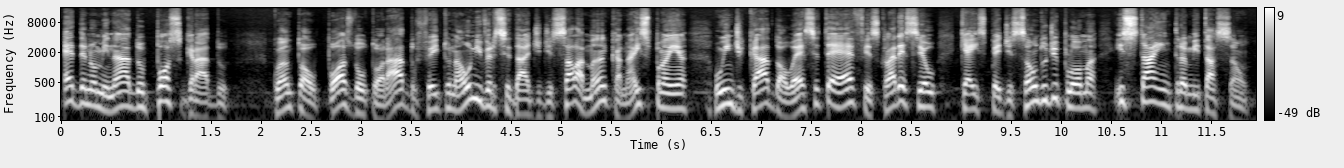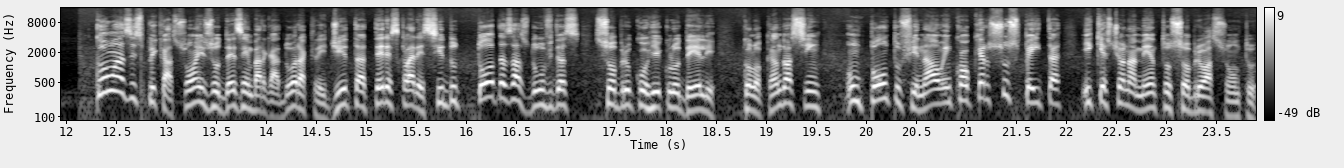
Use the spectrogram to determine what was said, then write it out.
é denominado pós-grado. Quanto ao pós-doutorado feito na Universidade de Salamanca, na Espanha, o indicado ao STF esclareceu que a expedição do diploma está em tramitação. Com as explicações, o desembargador acredita ter esclarecido todas as dúvidas sobre o currículo dele, colocando assim um ponto final em qualquer suspeita e questionamento sobre o assunto.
